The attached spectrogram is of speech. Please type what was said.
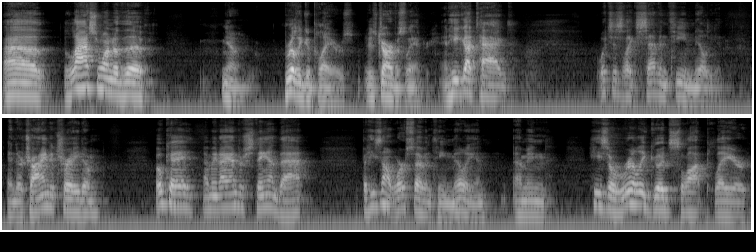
Uh, last one of the, you know, really good players is Jarvis Landry, and he got tagged, which is like 17 million, and they're trying to trade him. Okay, I mean I understand that, but he's not worth 17 million. I mean, he's a really good slot player.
